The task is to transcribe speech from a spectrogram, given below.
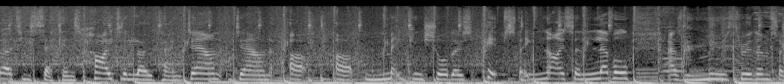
30 seconds, high to low plank, down, down, up, up, making sure those hips stay nice and level as we move through them, so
